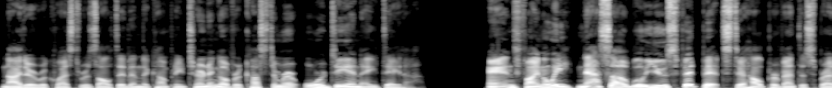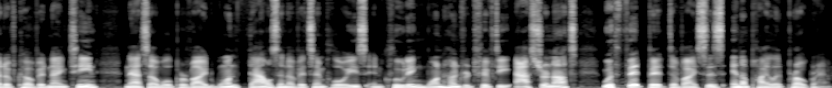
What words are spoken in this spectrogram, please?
Neither request resulted in the company turning over customer or DNA data. And finally, NASA will use Fitbits to help prevent the spread of COVID 19. NASA will provide 1,000 of its employees, including 150 astronauts, with Fitbit devices in a pilot program.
